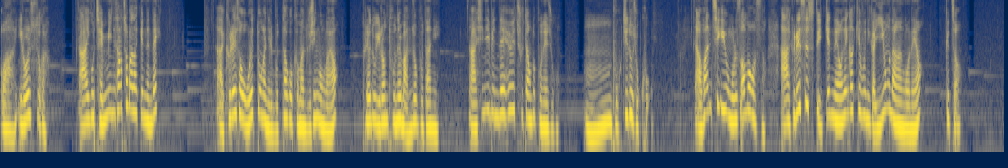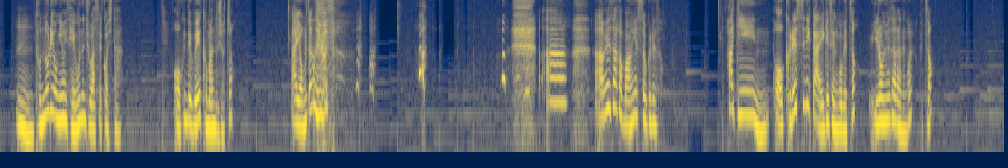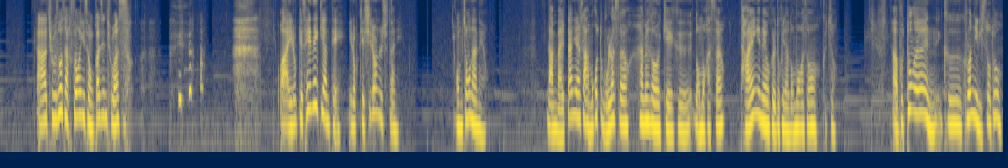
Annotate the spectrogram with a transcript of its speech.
와, 이럴 수가. 아, 이거 잼민이 상처받았겠는데? 아, 그래서 오랫동안 일 못하고 그만두신 건가요? 그래도 이런 돈을 만져보다니. 아, 신입인데 해외 출장도 보내주고. 음, 복지도 좋고. 아, 환치기용으로 써먹었어. 아, 그랬을 수도 있겠네요. 생각해보니까 이용당한 거네요. 그쵸? 음, 돈놀이용이면 대우는 좋았을 것이다. 어, 근데 왜 그만두셨죠? 아, 영장 늙었어. 아, 아, 회사가 망했어, 그래서. 하긴, 어, 그랬으니까 알게 된 거겠죠? 이런 회사라는 걸? 그쵸? 아, 조서 작성하기 전까진 좋았어. 와, 이렇게 새내기한테 이렇게 시련을 주다니. 엄청나네요. 난 말단이라서 아무것도 몰랐어요. 하면서 이렇게 그 넘어갔어요. 다행이네요. 그래도 그냥 넘어가서. 그쵸? 아, 보통은 그, 그런 일 있어도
